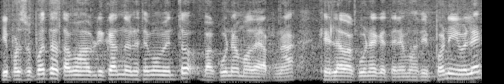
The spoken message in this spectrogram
Y por supuesto estamos aplicando en este momento vacuna moderna, que es la vacuna que tenemos disponible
